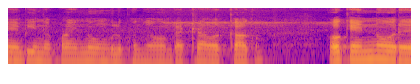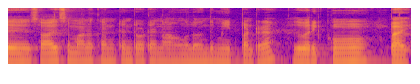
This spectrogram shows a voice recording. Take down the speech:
மேபி இந்த படம் இன்னும் உங்களுக்கு கொஞ்சம் பெட்டராக ஒர்க் ஆகும். ஓகே இன்னும் ஒரு சுவாரஸ்யமான கண்டென்ட்டோட நான் உங்களை வந்து மீட் பண்ணுறேன் அது வரைக்கும் பாய்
